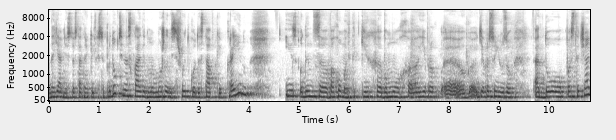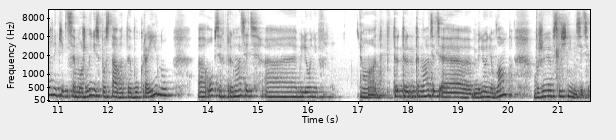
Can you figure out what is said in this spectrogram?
наявність достатньої кількості продукції на складі, можливість швидкої доставки в країну. І один з вагомих таких вимог е, Євро, е, Євросоюзу е, до постачальників це можливість поставити в Україну е, обсяг 13 е, мільйонів. О, тр- тр- 13 е, мільйонів ламп вже в січні місяці.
